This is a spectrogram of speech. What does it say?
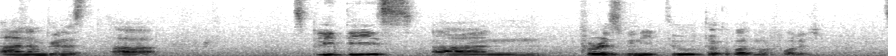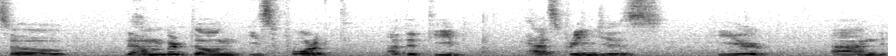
And I'm gonna uh, split these, and first we need to talk about morphology. So the hummingbird tongue is forked at the tip, has fringes here, and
